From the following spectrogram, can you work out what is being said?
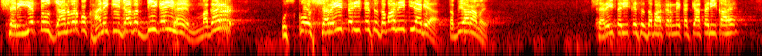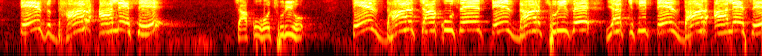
شریعت میں اس جانور کو کھانے کی اجازت دی گئی ہے، مگر اس کو شرعی طریقے سے ذبح نہیں کیا گیا، تب بھی آرام ہے۔ شرعی طریقے سے ذبح کرنے کا کیا طریقہ ہے؟ تیز دھار آلے سے چاقو ہو، چھری ہو۔ تیز دھار چاقو سے، تیز دھار چھری سے یا کسی تیز دھار آلے سے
